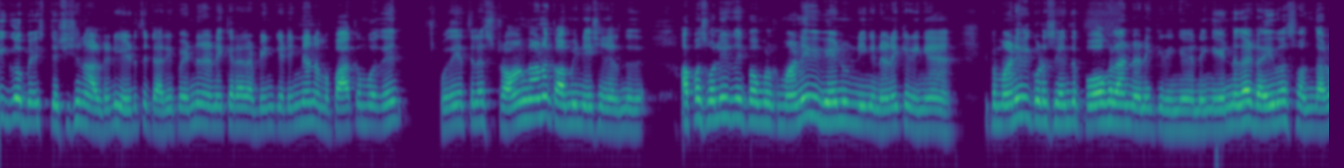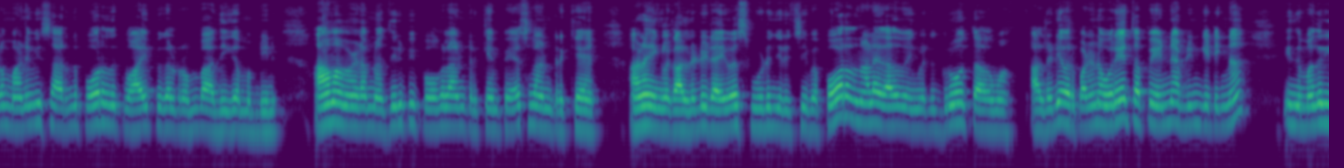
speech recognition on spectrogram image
ஈகோ பேஸ்ட் டெசிஷன் ஆல்ரெடி எடுத்துட்டார். இப்போ என்ன நினைக்கிறாரு அப்படின்னு கேட்டிங்கன்னா நம்ம பார்க்கும்போது உதயத்தில் ஸ்ட்ராங்கான காம்பினேஷன் இருந்தது. அப்போ சொல்லியிருந்தேன் இப்போ உங்களுக்கு மனைவி வேணும்னு நீங்கள் நினைக்கிறீங்க. இப்போ மனைவி கூட சேர்ந்து போகலான்னு நினைக்கிறீங்க. நீங்கள் என்னதான் டைவர்ஸ் வந்தாலும் மனைவி சார்ந்து போகிறதுக்கு வாய்ப்புகள் ரொம்ப அதிகம் அப்படின்னு. ஆமாம் மேடம் நான் திருப்பி போகலான் இருக்கேன் பேசலான் இருக்கேன். ஆனால் எங்களுக்கு ஆல்ரெடி டைவர்ஸ் முடிஞ்சிருச்சு. இப்போ போகிறதுனால ஏதாவது எங்களுக்கு க்ரோத் ஆகுமா? ஆல்ரெடி அவர் பண்ணின ஒரே தப்பு என்ன அப்படின்னு கேட்டிங்கன்னா இந்த மாதிரி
